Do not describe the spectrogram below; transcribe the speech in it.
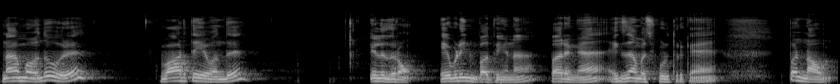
நாம் வந்து ஒரு வார்த்தையை வந்து எழுதுகிறோம் எப்படின்னு பார்த்தீங்கன்னா பாருங்கள் எக்ஸாம்பிள்ஸ் கொடுத்துருக்கேன். இப்போ நவுன்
